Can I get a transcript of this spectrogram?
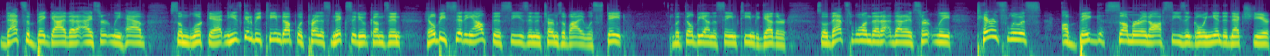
That's a big guy that I certainly have some look at. And he's going to be teamed up with Prentiss Nixon, who comes in. He'll be sitting out this season in terms of Iowa State, but they'll be on the same team together. So that's one that, that I certainly. Terrence Lewis, a big summer and offseason going into next year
